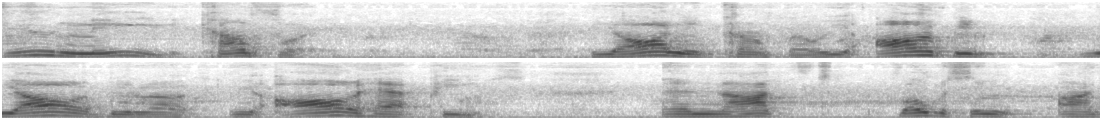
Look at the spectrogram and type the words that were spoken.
do need comfort. We all need comfort. We all be we all belong. We all have peace. And not focusing on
